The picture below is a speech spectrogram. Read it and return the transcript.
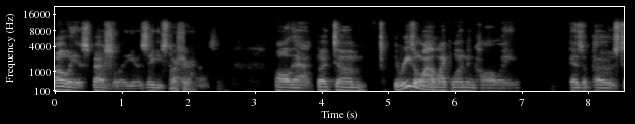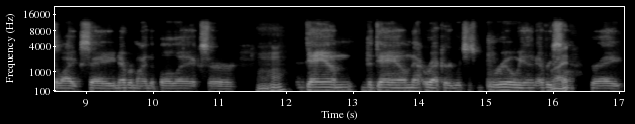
Bowie especially, you know Ziggy Stardust, sure. all that. But um, the reason why I like London Calling, as opposed to like say never mind the Bollocks or Mm-hmm. Damn, the Damn, that record, which is brilliant. Every right. song great.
